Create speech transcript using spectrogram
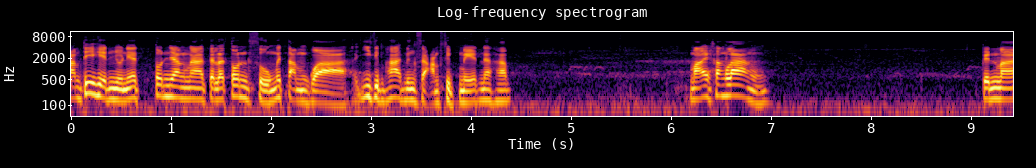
ตามที่เห็นอยู่เนี่ยต้นยางนาแต่ละต้นสูงไม่ต่ำกว่า 25-30 เมตรนะครับ ไม้ข้างล่าง เป็นไม้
